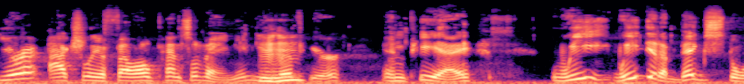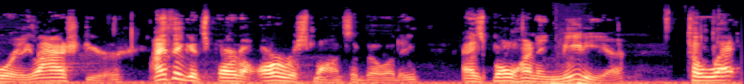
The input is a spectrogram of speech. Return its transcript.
you're actually a fellow Pennsylvanian. You Mhm. live here in PA. We we did a big story last year. I think it's part of our responsibility as bow hunting media to let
